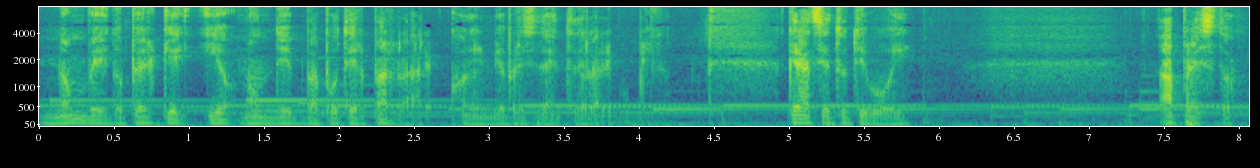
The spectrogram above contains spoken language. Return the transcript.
Non vedo perché io non debba poter parlare con il mio Presidente della Repubblica. Grazie a tutti voi. A presto.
